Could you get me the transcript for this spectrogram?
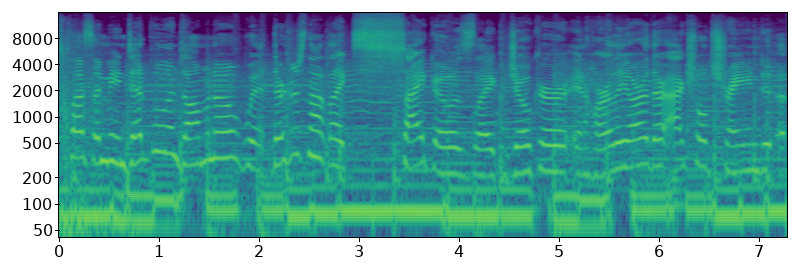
Plus, I mean, Deadpool and Domino, they're just not like psychos like Joker and Harley are. They're actual trained uh,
